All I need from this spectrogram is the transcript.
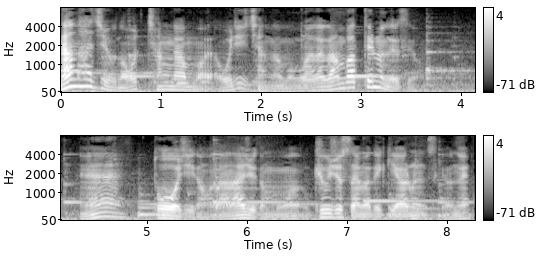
70のおっちゃんがもうおじいちゃんがもうまだ頑張ってるんですよ。ね。当時の70でも90歳まで生きあるんですけどね。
